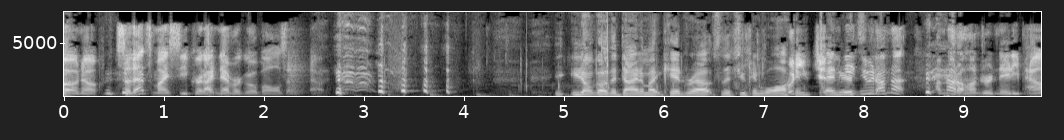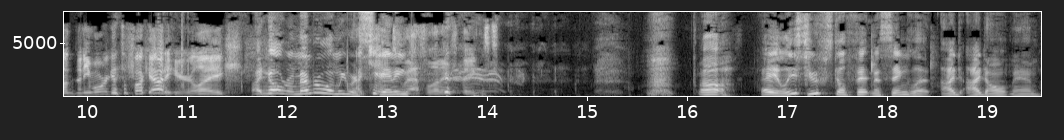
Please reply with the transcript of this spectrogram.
Oh no! So that's my secret. I never go balls out. you- don't go the dynamite kid route so that you can walk What are in you ten kidding me, years. dude? I'm not. I'm not 180 pounds anymore. Get the fuck out of here! Like I know. Remember when we were I can't skinny? do athletic things. Oh, hey, at least you still fit in a singlet. I, I don't, man.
